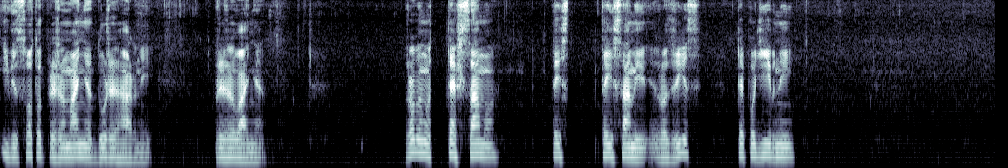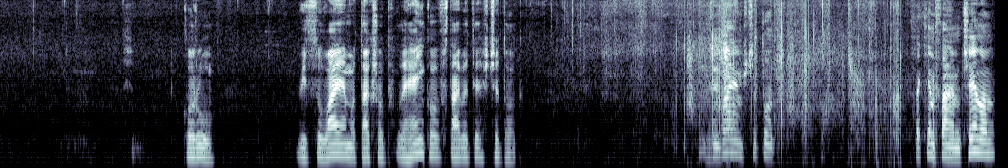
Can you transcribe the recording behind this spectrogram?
і відсоток прижимання дуже гарний. Приживання. Робимо те ж саме, той, той самий розріз, те подібний. Кору відсуваємо так, щоб легенько вставити щиток. Зрізаємо щиток таким самим чином.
